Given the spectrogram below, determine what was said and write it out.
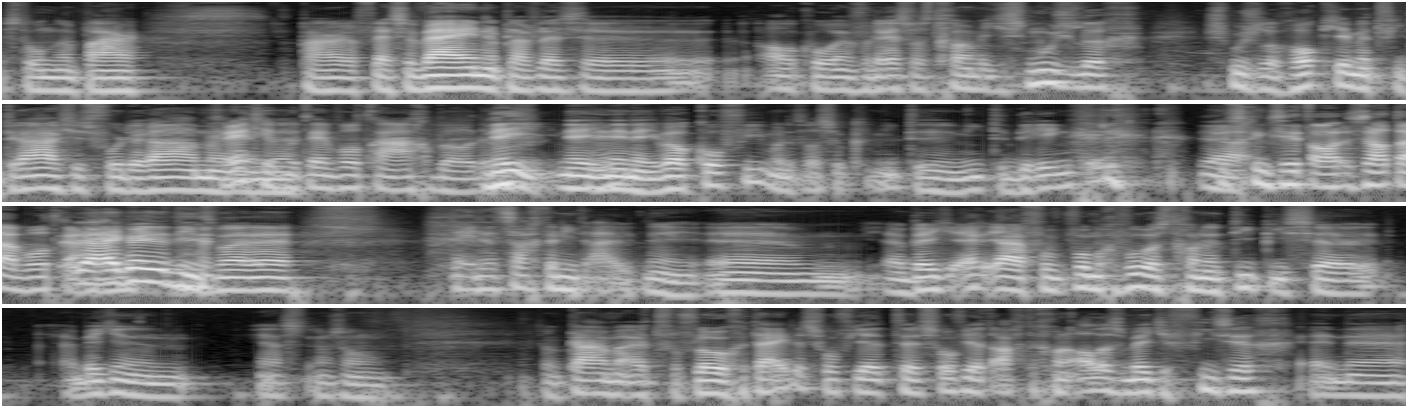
stonden een paar, paar flessen wijn, een paar flessen eh, alcohol. En voor de rest was het gewoon een beetje smoezelig. Smoezelig hokje met vitrages voor de ramen. Kreeg je en, ook eh, meteen wodka aangeboden? Nee, nee, Nee? nee, nee, wel koffie, maar dat was ook niet te, niet te drinken. ja. Misschien zit, al, zat daar wodka ja, in. ik weet het niet, maar eh, nee, dat zag er niet uit. Nee, Ehm, ja, een beetje echt, ja, voor, voor mijn gevoel was het gewoon een typisch, eh, een beetje een, ja, zo- zo'n zo'n kamer uit vervlogen tijden, Sovjet, eh, Sovjetachtig, gewoon alles een beetje viezig en eh,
